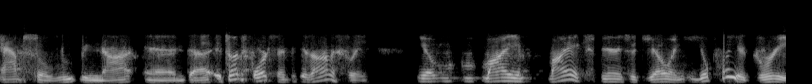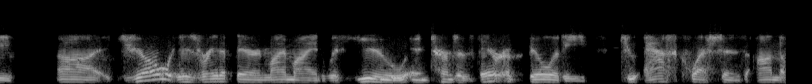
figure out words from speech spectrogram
absolutely not, and uh, it's unfortunate because honestly, you know, my my experience with Joe, and you'll probably agree uh, Joe is right up there in my mind with you in terms of their ability to ask questions on the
